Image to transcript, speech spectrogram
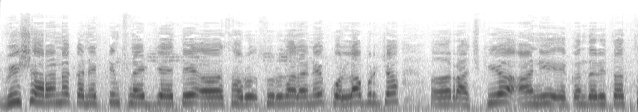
वीस शहरांना कनेक्टिंग फ्लाईट जे आहे ते सुरू सुरू झाल्याने कोल्हापूरच्या राजकीय आणि एकंदरीतच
